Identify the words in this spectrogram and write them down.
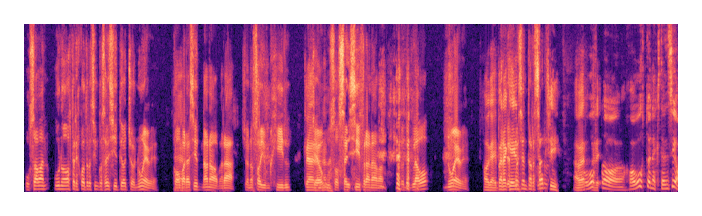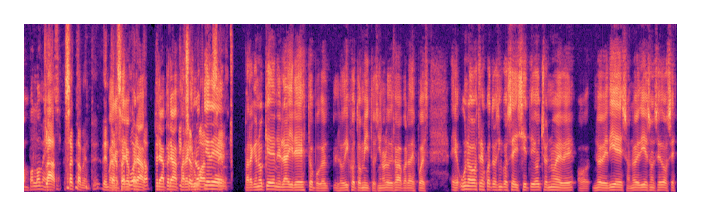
usaban 1, 2, 3, 4, 5, 6, 7, 8, 9. Como claro. para decir, no, no, pará, yo no soy un gil claro, que no, uso no. 6 cifras nada más. Yo te clavo 9. Ok, para Después que. en tercer. Sí. A ver, robusto, robusto, en extensión, por lo menos. Claro, exactamente. En bueno, tercer pero lugar para, para, para, para que no One, quede, sí. para que no quede en el aire esto, porque lo dijo Tomito, si no lo dejaba para después. Eh, 1, 2, 3, 4, 5, 6, 7, 8, 9, o 9, 10, o 9, 10, 11, 12,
